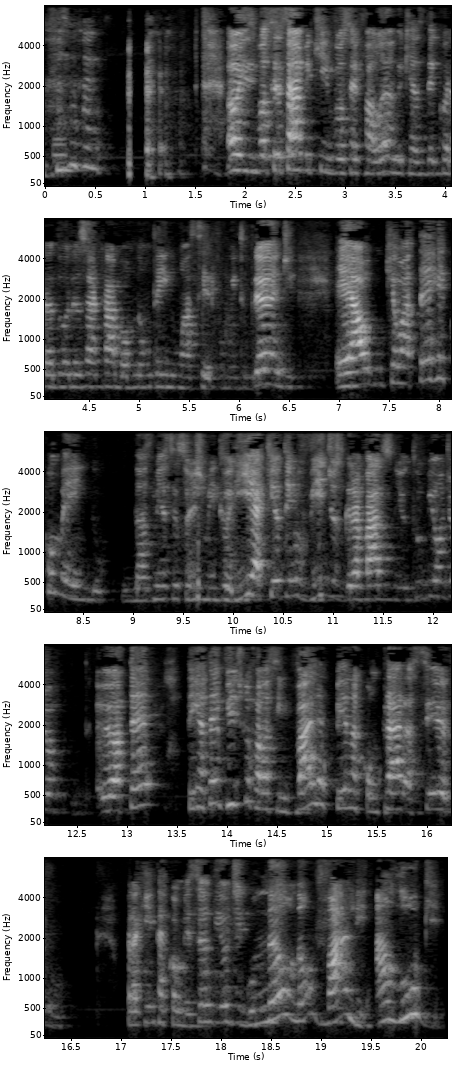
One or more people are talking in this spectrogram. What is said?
você sabe que você falando que as decoradoras acabam não tendo um acervo muito grande, é algo que eu até recomendo nas minhas sessões de mentoria. Aqui eu tenho vídeos gravados no YouTube onde eu, eu até tem até vídeo que eu falo assim, vale a pena comprar acervo? Para quem está começando, e eu digo, não, não vale, alugue.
